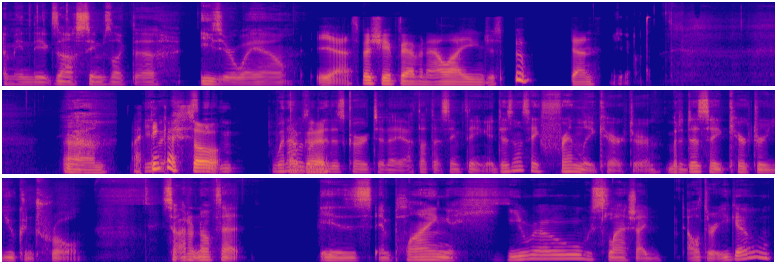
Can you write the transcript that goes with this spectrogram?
I mean, the exhaust seems like the easier way out. Yeah, especially if you have an ally, you can just boop done. Yeah. Um I Yeah, think I saw when I Oh, was go looking at this card today, I thought that same thing. It does not say friendly character, but it does say character you control. So I don't know if that is implying a hero slash i- alter ego.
